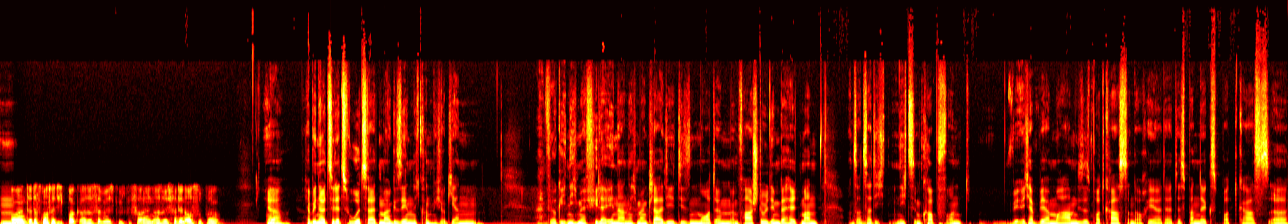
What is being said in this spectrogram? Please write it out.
hm, Und äh, das macht richtig Bock. Also das hat mir echt gut gefallen. Also ich fand den auch super. ja. Ich habe ihn halt zuletzt zu Uhrzeiten mal gesehen und ich konnte mich wirklich an wirklich nicht mehr viel erinnern. Ich meine, klar, die, diesen Mord im, im Fahrstuhl, den behält man und sonst hatte ich nichts im Kopf und ich habe ja im Rahmen dieses Podcasts und auch hier der, des Bandex-Podcasts äh,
